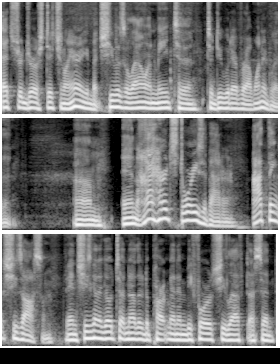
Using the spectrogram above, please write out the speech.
extra jurisdictional area. But she was allowing me to to do whatever I wanted with it. Um, and I heard stories about her. I think she's awesome, and she's going to go to another department. And before she left, I said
